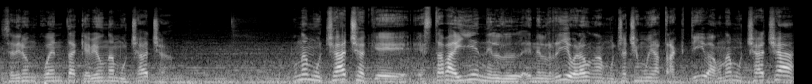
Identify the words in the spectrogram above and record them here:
se dieron cuenta que había una muchacha, una muchacha que estaba ahí en el, en el río, era una muchacha muy atractiva, una muchacha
